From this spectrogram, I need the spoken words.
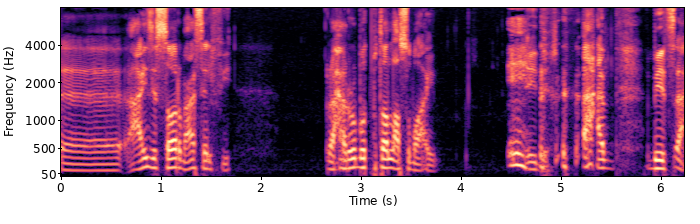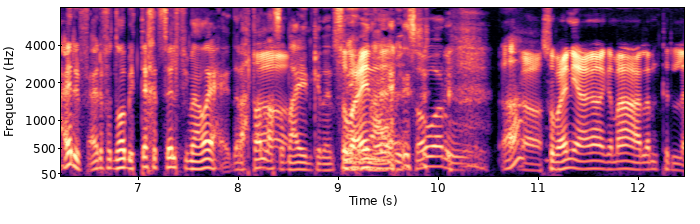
آه عايز يتصور معاه سيلفي. راح الروبوت مطلع صباعين. إيه؟ ده؟ قعد بيتس... عرف عرف إن هو بيتاخد سيلفي مع واحد راح طلع آه. صباعين كده. صباعين هو. بيتصور و... آه؟ آه صبعين يعني يا جماعة علامة ال-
